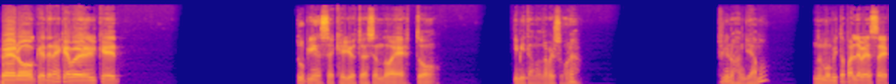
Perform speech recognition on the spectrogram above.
Pero ¿qué tiene que ver que tú pienses que yo estoy haciendo esto imitando a otra persona? ¿Tú y yo nos hangueamos? No hemos visto un par de veces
